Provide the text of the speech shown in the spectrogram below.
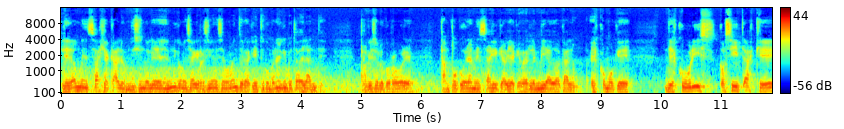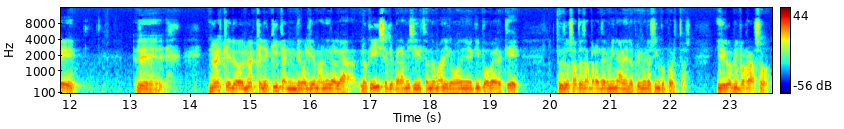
le da un mensaje a Callum diciéndole, el único mensaje que recibió en ese momento era que tu compañero de equipo está adelante porque eso lo corroboré, tampoco era el mensaje que había que haberle enviado a Calum. Es como que descubrís cositas que no, es que no es que le quitan de cualquier manera lo que hizo, que para mí sigue estando mal, y como dueño de equipo ver que tus dos autos están para terminar en los primeros cinco puestos, y de golpe y porrazo,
